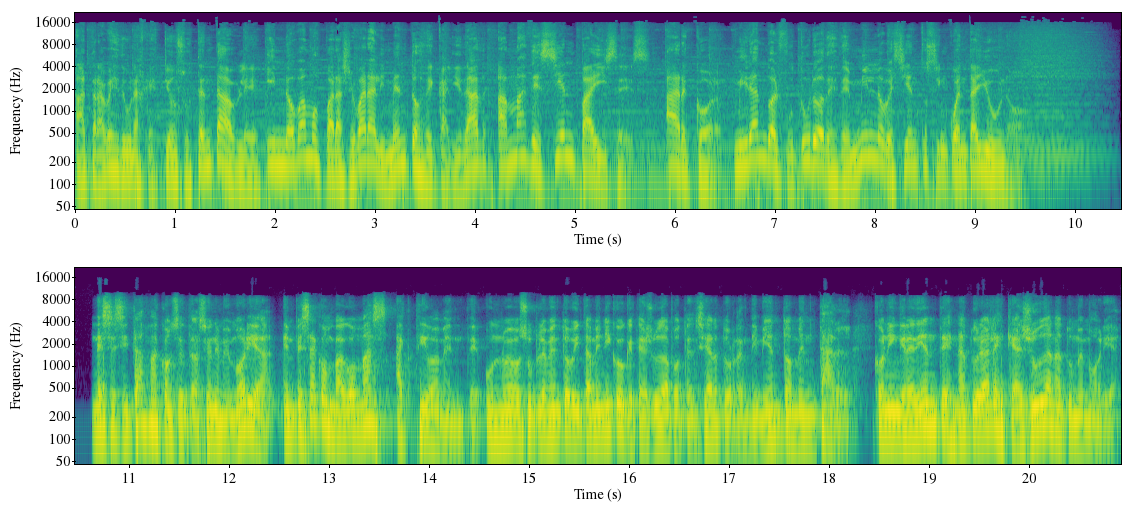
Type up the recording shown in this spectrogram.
A través de una gestión sustentable, innovamos para llevar alimentos de calidad a más de 100 países. Arcor, mirando al futuro desde 1951. ¿Necesitas más concentración y memoria? Empezá con Vago Más activamente, un nuevo suplemento vitamínico que te ayuda a potenciar tu rendimiento mental, con ingredientes naturales que ayudan a tu memoria,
